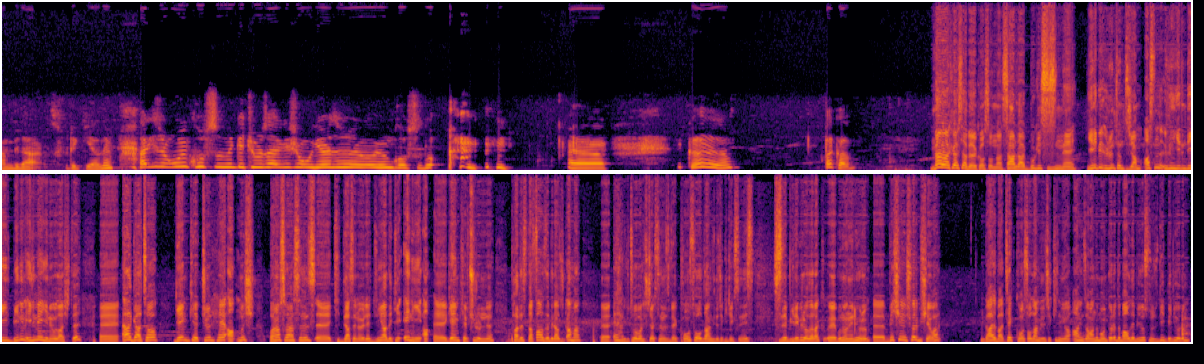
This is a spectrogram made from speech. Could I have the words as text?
Ben bir daha 02 alayım. Arkadaşlar oyun kostümüne geçiyoruz arkadaşlar. Uyarıcı oyun dikkat edelim. Bakalım. Merhaba arkadaşlar ben Koston'dan Serdar. Bugün sizinle yeni bir ürün tanıtacağım. Aslında ürün yeni değil. Benim elime yeni ulaştı. Ee, Elgato Game Capture H60. Bana sorarsanız e, ki zaten öyle. Dünyadaki en iyi e, Game Capture ürünü. Parası da fazla birazcık ama e, eğer YouTube'a başlayacaksınız ve konsoldan gidebileceksiniz. Size birebir olarak e, bunu öneriyorum. E, bir şey şöyle bir şey var. Galiba tek konsoldan dinliyor. Aynı zamanda monitöre de bağlayabiliyorsunuz diye biliyorum.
